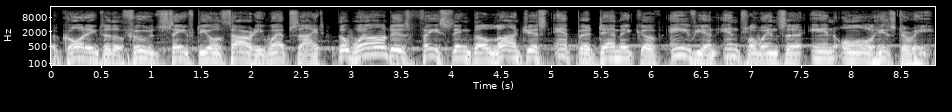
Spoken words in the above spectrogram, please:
According to the Food Safety Authority website, the world is facing the largest epidemic of avian influenza in all history.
